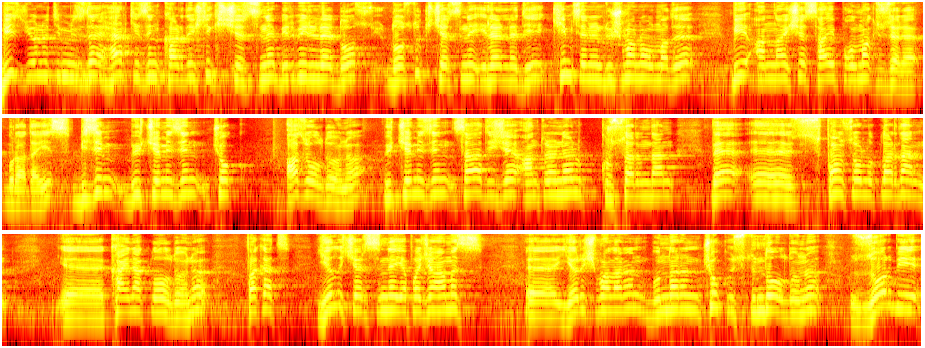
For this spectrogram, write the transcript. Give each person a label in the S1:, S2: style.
S1: Biz yönetimimizde herkesin kardeşlik içerisinde birbiriyle dost, dostluk içerisinde ilerlediği, kimsenin düşman olmadığı bir anlayışa sahip olmak üzere buradayız. Bizim bütçemizin çok az olduğunu, bütçemizin sadece antrenör kurslarından ve e, sponsorluklardan e, kaynaklı olduğunu fakat yıl içerisinde yapacağımız e, yarışmaların bunların çok üstünde olduğunu zor bir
